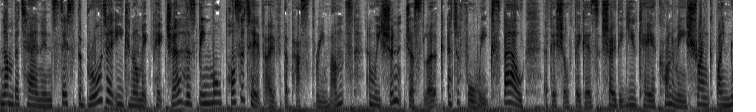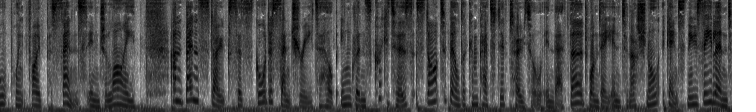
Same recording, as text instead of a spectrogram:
Number 10 insists the broader economic picture has been more positive over the past three months, and we shouldn't just look at a four week spell. Official figures show the UK economy shrank by 0.5% in July. And Ben Stokes has scored a century to help England's cricketers start to build a competitive total in their third one day international against New Zealand.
